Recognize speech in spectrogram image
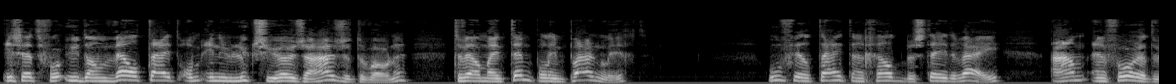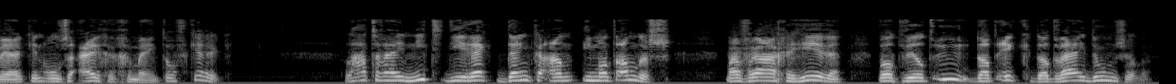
is het voor u dan wel tijd om in uw luxueuze huizen te wonen, terwijl mijn tempel in puin ligt? Hoeveel tijd en geld besteden wij aan en voor het werk in onze eigen gemeente of kerk? Laten wij niet direct denken aan iemand anders, maar vragen, heren, wat wilt u dat ik, dat wij doen zullen?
